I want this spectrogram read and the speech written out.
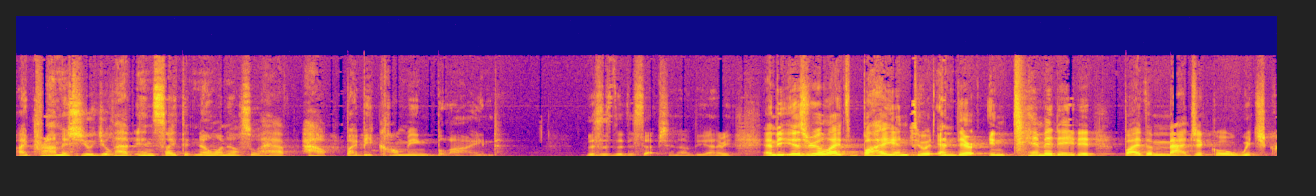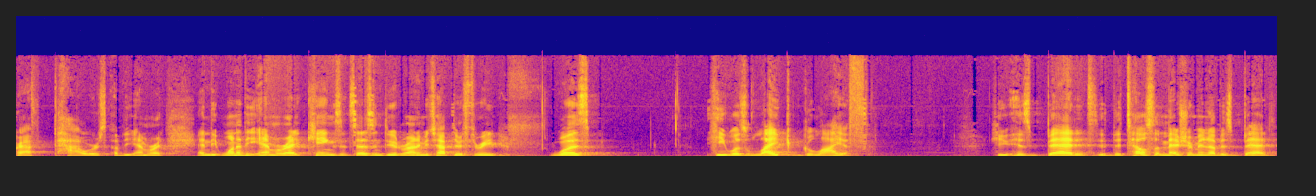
I promise you, you'll have insight that no one else will have. How? By becoming blind. This is the deception of the enemy. And the Israelites buy into it, and they're intimidated by the magical witchcraft powers of the Amorites. And the, one of the Amorite kings, it says in Deuteronomy chapter 3, was he was like Goliath. He, his bed, it, it, tells the measurement of his bed,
